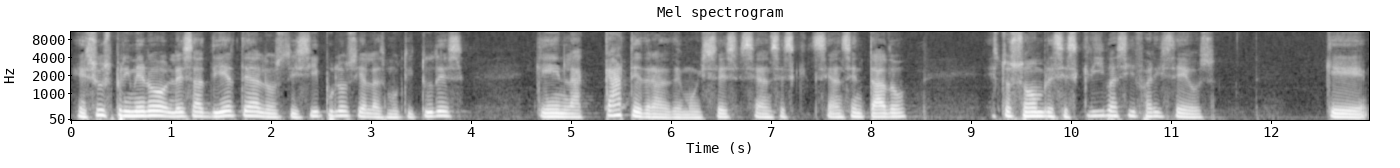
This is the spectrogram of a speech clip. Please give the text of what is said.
Jesús primero les advierte a los discípulos y a las multitudes que en la cátedra de Moisés se han, se han sentado estos hombres, escribas y fariseos, que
